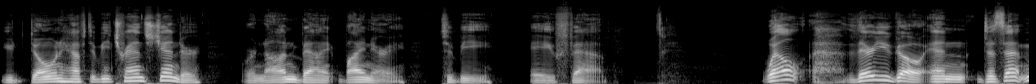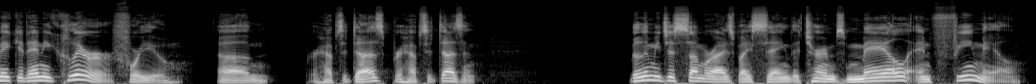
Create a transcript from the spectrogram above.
You don't have to be transgender or non binary to be AFAB. Well, there you go. And does that make it any clearer for you? Um, perhaps it does, perhaps it doesn't. But let me just summarize by saying the terms male and female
